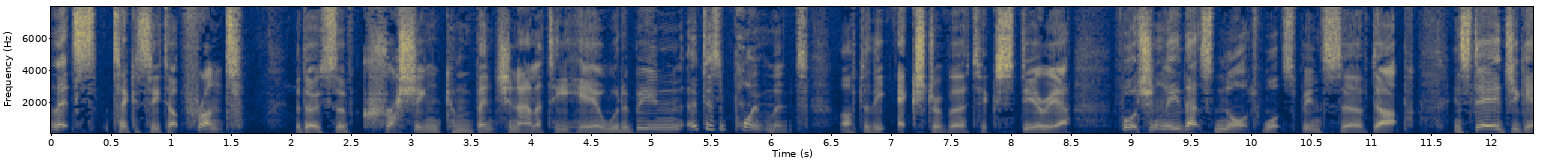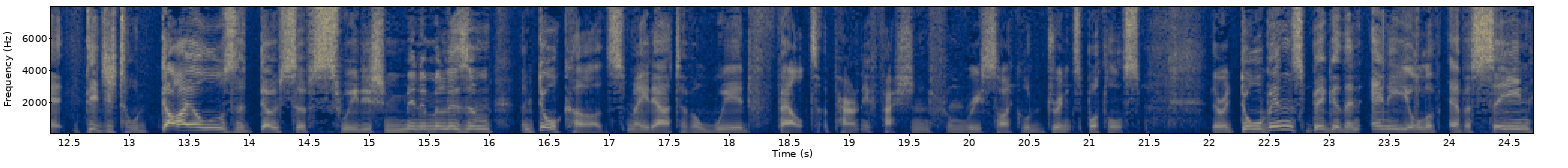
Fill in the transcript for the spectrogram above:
Let's take a seat up front. A dose of crushing conventionality here would have been a disappointment after the extrovert exterior. Fortunately, that's not what's been served up. Instead, you get digital dials, a dose of Swedish minimalism, and door cards made out of a weird felt, apparently fashioned from recycled drinks bottles. There are door bins bigger than any you'll have ever seen,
